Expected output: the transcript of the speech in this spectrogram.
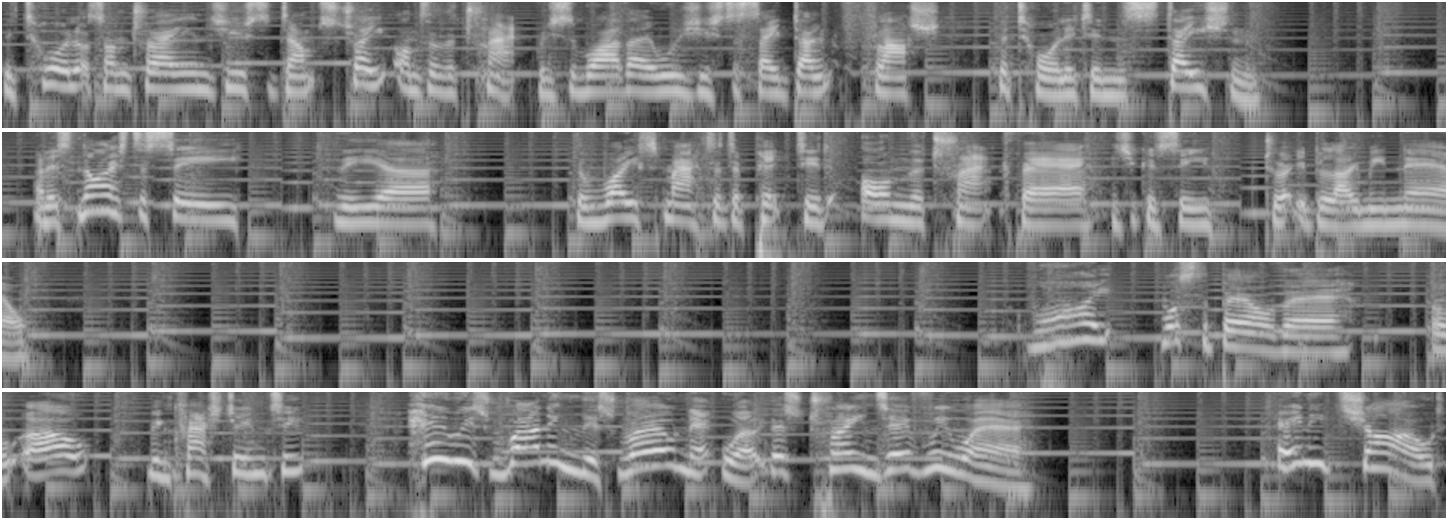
The toilets on trains used to dump straight onto the track, which is why they always used to say don't flush the toilet in the station. And it's nice to see the uh, the waste matter depicted on the track there, as you can see directly below me now. Why? What's the bell there? Oh, oh, been crashed into. Who is running this rail network? There's trains everywhere. Any child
